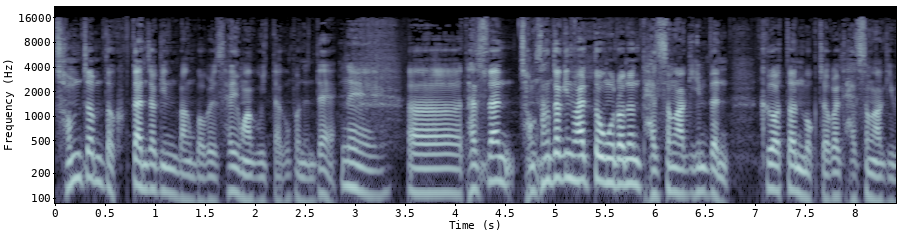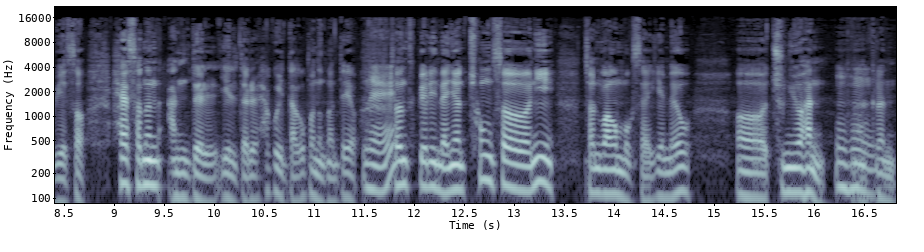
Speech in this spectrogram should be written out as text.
점점 더 극단적인 방법을 사용하고 있다고 보는데 네. 어, 단순한 정상적인 활동으로는 달성하기 힘든 그 어떤 목적을 달성하기 위해서 해서는 안 될 일들을 하고 있다고 보는 건데요. 네. 저는 특별히 내년 총선이 전광훈 목사에게 매우 어, 중요한 어, 음흠. 그런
